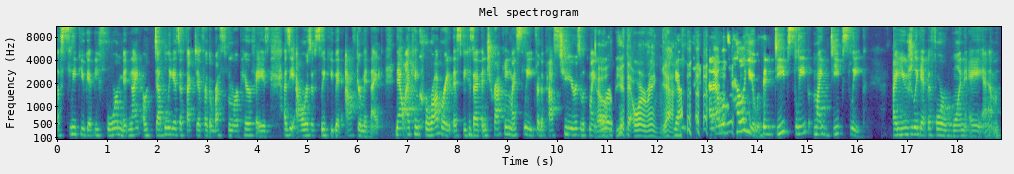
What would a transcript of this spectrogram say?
of sleep you get before midnight are doubly as effective for the rest and repair phase as the hours of sleep you get after midnight. Now I can corroborate this because I've been tracking my sleep for the past two years with my Oh, Oura you get that Oura ring. Yeah. Yeah. and I will tell you, the deep sleep, my deep sleep, I usually get before 1 a.m.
